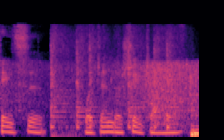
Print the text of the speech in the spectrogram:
这一次我真的睡着了。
